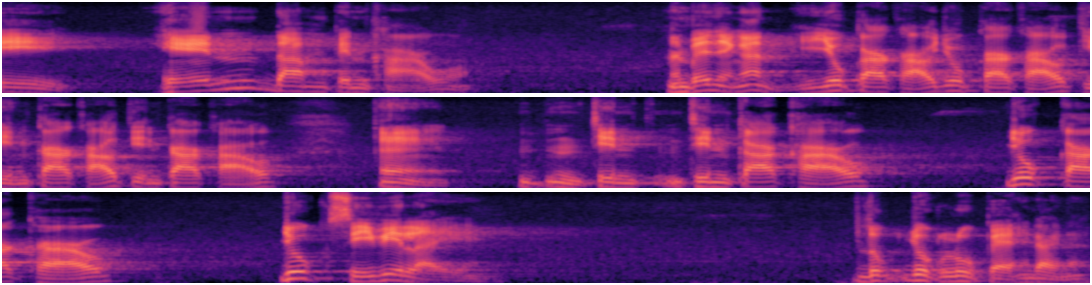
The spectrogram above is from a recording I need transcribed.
ดี เห็นดำเป็นขาว มันเป็นอย่างนั้น ยุคกาขาว ยุคกาขาวถิ่นกาขาวถิ่นกาขาวเออถิ่นถิ่นกาขาว ยุคกาขาว ยุคศรีวิไลลุกยุคลูกแปลให้ได้นะ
